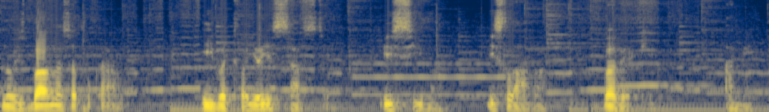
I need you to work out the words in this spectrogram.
но избавь нас от лукавого. Ибо Твое есть царство, и сила, и слава во веки. Аминь.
